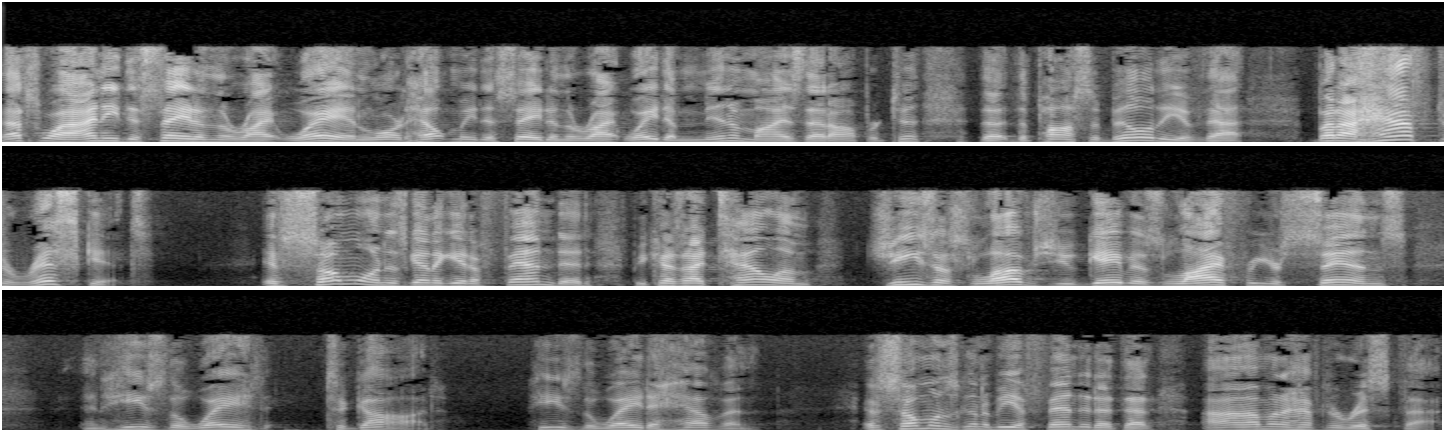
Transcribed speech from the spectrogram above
That's why I need to say it in the right way, and Lord, help me to say it in the right way to minimize that opportunity, the, the possibility of that. But I have to risk it. If someone is going to get offended because I tell them Jesus loves you, gave his life for your sins, and he's the way to God, he's the way to heaven. If someone's going to be offended at that, I'm going to have to risk that.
